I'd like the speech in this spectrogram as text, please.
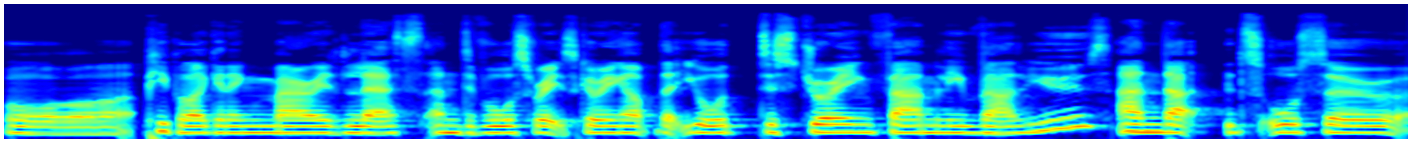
or people are getting married less and divorce rates going up, that you're destroying family values and that it's also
